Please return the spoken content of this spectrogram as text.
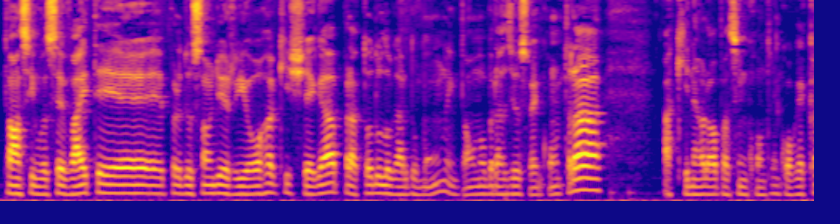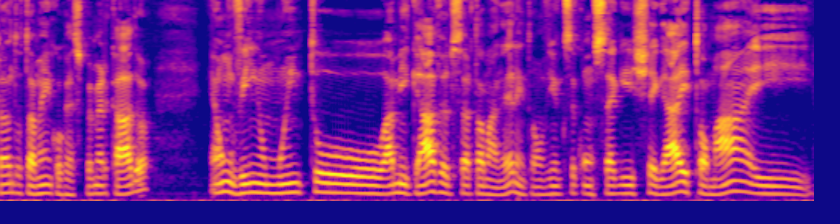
Então assim, você vai ter produção de Rioja que chega para todo lugar do mundo. Então no Brasil você vai encontrar, aqui na Europa se encontra em qualquer canto também, em qualquer supermercado. É um vinho muito amigável de certa maneira, então é um vinho que você consegue chegar e tomar e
